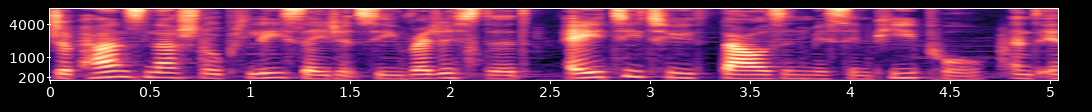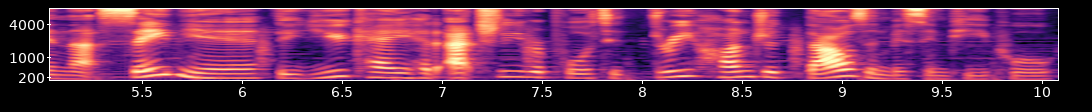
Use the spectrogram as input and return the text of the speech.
Japan's National Police Agency registered 82,000 missing people, and in that same year, the UK had actually reported 300,000 missing people,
